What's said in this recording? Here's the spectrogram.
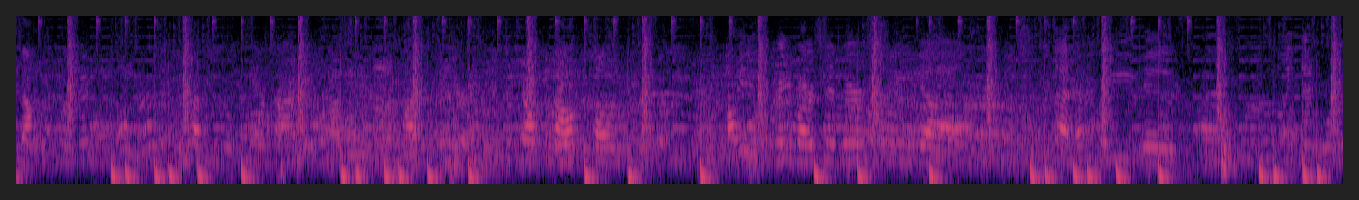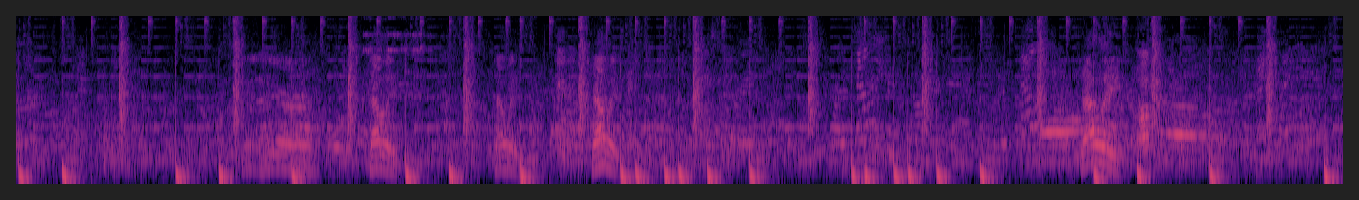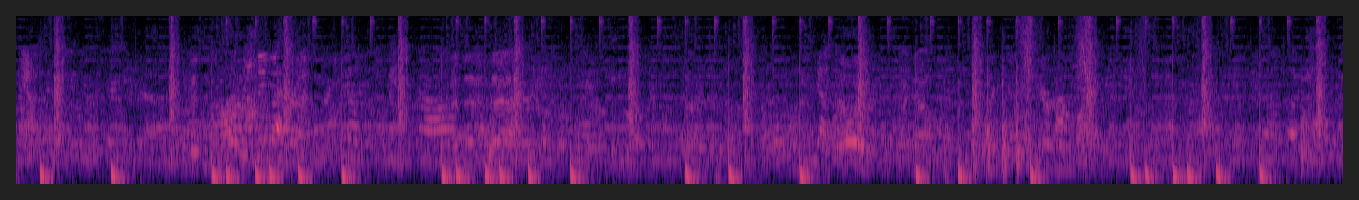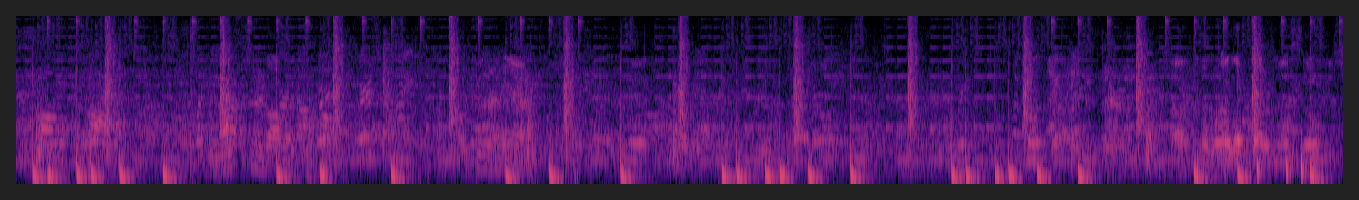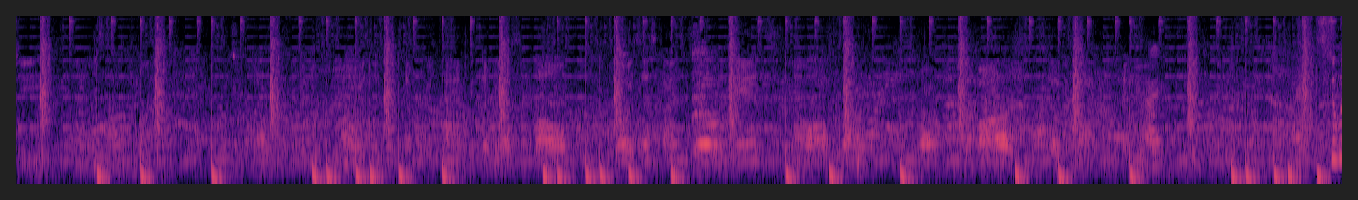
That was perfect. You have to do it one more time. About Holly Peterson. Holly is a great bartender. She uh, makes sure that everybody is uh, like in order. Here. Kelly. Kelly. Kelly.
